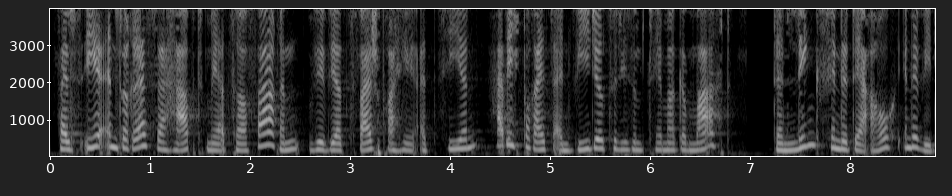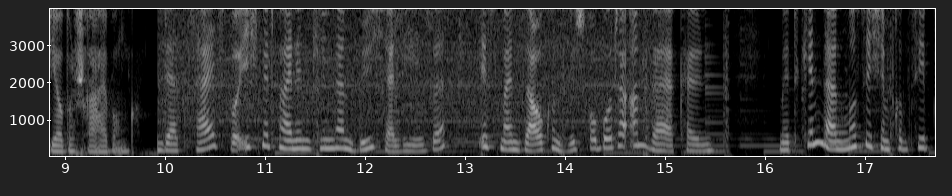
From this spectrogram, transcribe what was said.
Falls ihr Interesse habt, mehr zu erfahren, wie wir zweisprachig erziehen, habe ich bereits ein Video zu diesem Thema gemacht. Den Link findet ihr auch in der Videobeschreibung. In der Zeit, wo ich mit meinen Kindern Bücher lese, ist mein Saug- und Wischroboter am Werkeln. Mit Kindern muss ich im Prinzip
